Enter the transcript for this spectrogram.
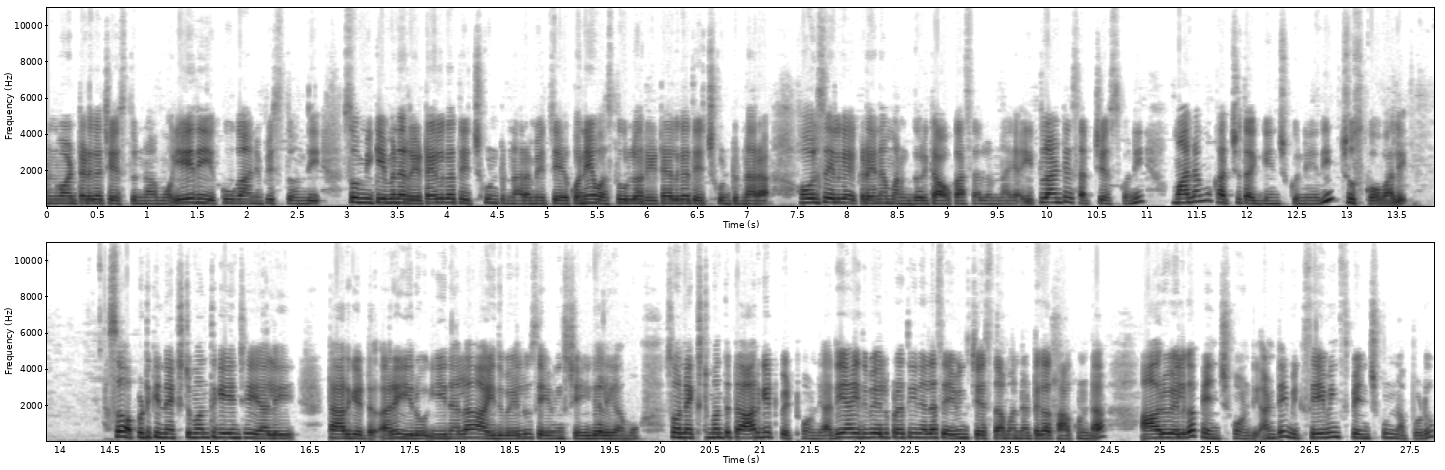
అన్వాంటెడ్గా చేస్తున్నాము ఏది ఎక్కువగా అనిపిస్తుంది? సో మీకు ఏమైనా రిటైల్గా తెచ్చుకుంటున్నారా? మీరు కొనే వస్తువుల్లో రిటైల్గా తెచ్చుకుంటున్నారా? హోల్సేల్గా ఎక్కడైనా మనకు దొరికే అవకాశాలు ఉన్నాయా? ఇట్లాంటివి సెర్చ్ చేసుకొని మనము ఖర్చు తగ్గించుకునేది చూసుకోవాలి. సో అప్పటికి నెక్స్ట్ మంత్కి ఏం చేయాలి? టార్గెట్. అరే ఈ రో ఈ నెల ఐదు వేలు సేవింగ్స్ చేయగలిగాము. సో నెక్స్ట్ మంత్ టార్గెట్ పెట్టుకోండి. అదే ఐదు వేలు ప్రతి నెల సేవింగ్స్ చేస్తామన్నట్టుగా కాకుండా ఆరు వేలుగా పెంచుకోండి. అంటే మీకు సేవింగ్స్ పెంచుకున్నప్పుడు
